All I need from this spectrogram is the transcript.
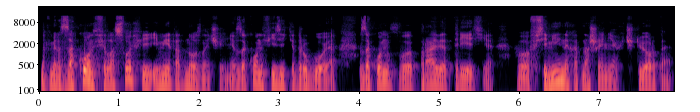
Например, закон философии имеет одно значение, закон физики другое, закон в праве третье. В семейных отношениях четвертое.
